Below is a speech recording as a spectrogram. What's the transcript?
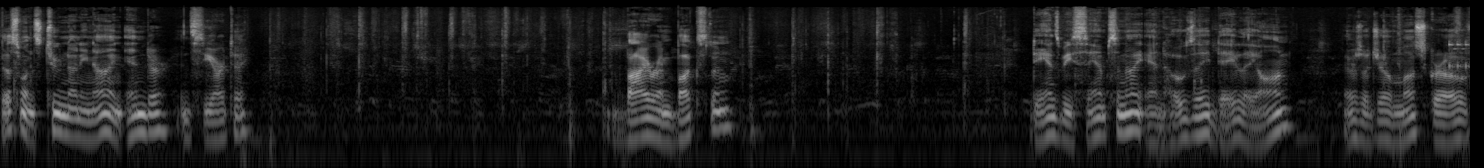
This one's two ninety nine. Ender Inciarte. Byron Buxton. Dansby Samsonite and Jose De Leon. There's a Joe Musgrove.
